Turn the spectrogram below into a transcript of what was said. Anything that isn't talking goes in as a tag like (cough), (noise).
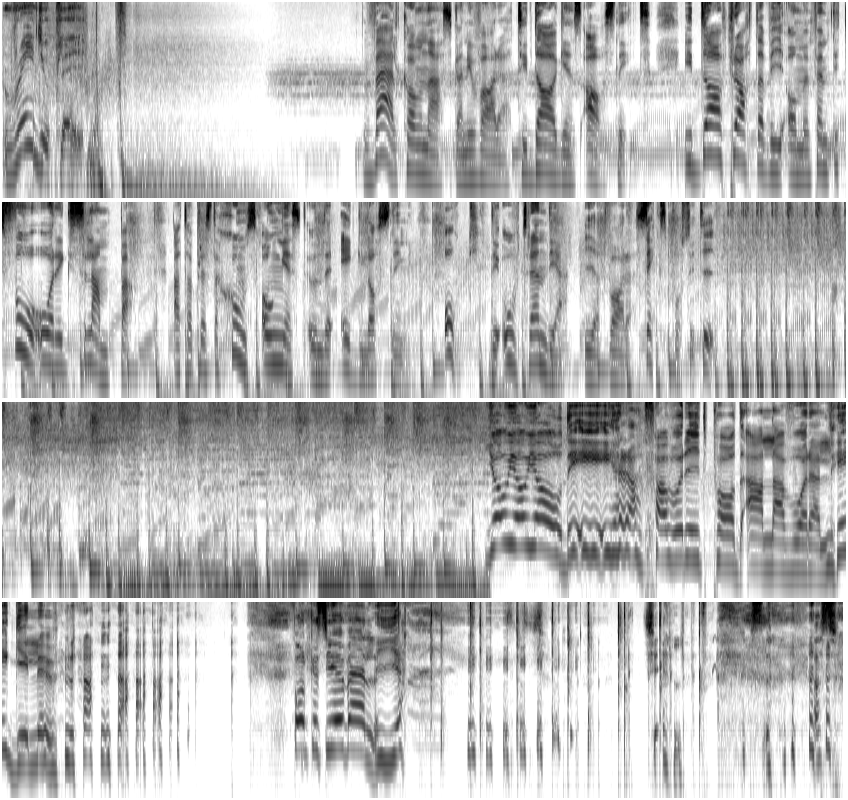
Radioplay. Välkomna ska ni vara till dagens avsnitt. Idag pratar vi om en 52-årig slampa, att ha prestationsångest under ägglossning och det otrendiga i att vara sexpositiv. Yo, yo, yo, det är er favoritpodd Alla våra ligg i lurarna. Folkets jubel! Ja. Hjälp. Alltså,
